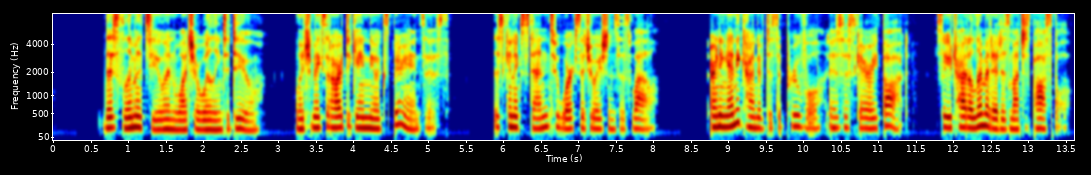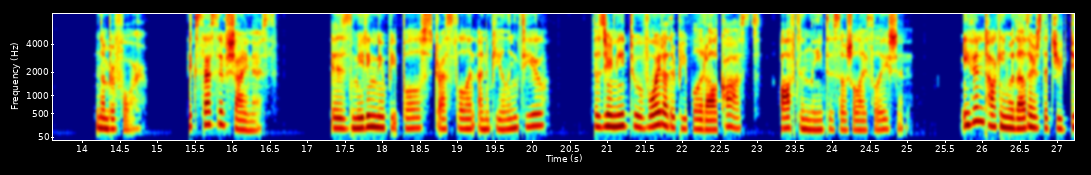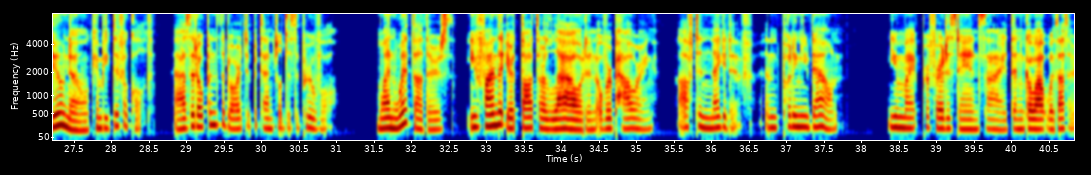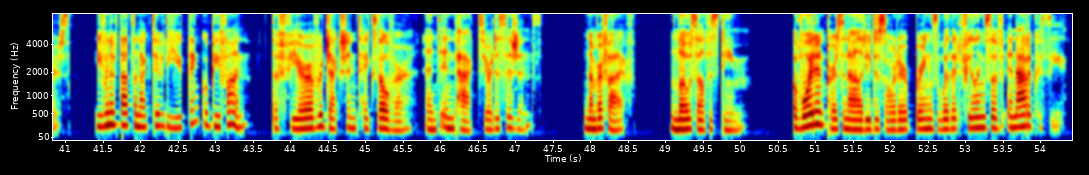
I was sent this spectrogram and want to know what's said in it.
This limits you in what you're willing to do, which makes it hard to gain new experiences. This can extend to work situations as well. Earning any kind of disapproval is a scary thought, so you try to limit it as much as possible. Number four, excessive shyness. Is meeting new people stressful and unappealing to you? Does your need to avoid other people at all costs often lead to social isolation? Even talking with others that you do know can be difficult as it opens the door to potential disapproval. When with others, you find that your thoughts are loud and overpowering, often negative and putting you down. You might prefer to stay inside than go out with others. Even if that's an activity you think would be fun, the fear of rejection takes over and impacts your decisions. Number five, low self-esteem. Avoidant personality disorder brings with it feelings of inadequacy,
